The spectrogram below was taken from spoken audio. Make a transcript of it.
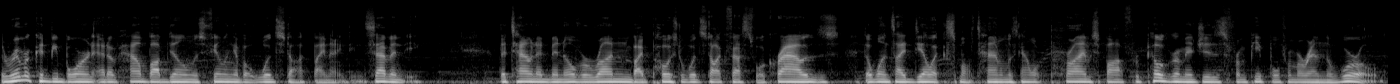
The rumor could be born out of how Bob Dylan was feeling about Woodstock by 1970. The town had been overrun by post Woodstock Festival crowds. The once idyllic small town was now a prime spot for pilgrimages from people from around the world.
